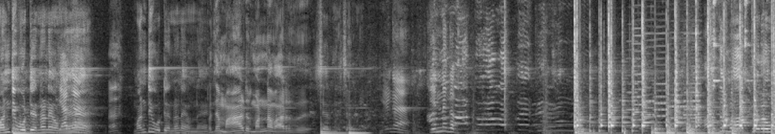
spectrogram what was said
மண்டி ஓட்டு என்னண்ணே ஒண்ணு? மண்டி ஓட்டு என்னண்ணே ஒண்ணு இப்பதான் மாடு மண்ணை வாடுது சரிண்ணே சரி ஏங்க என்னங்க? அது மாத்திரம்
